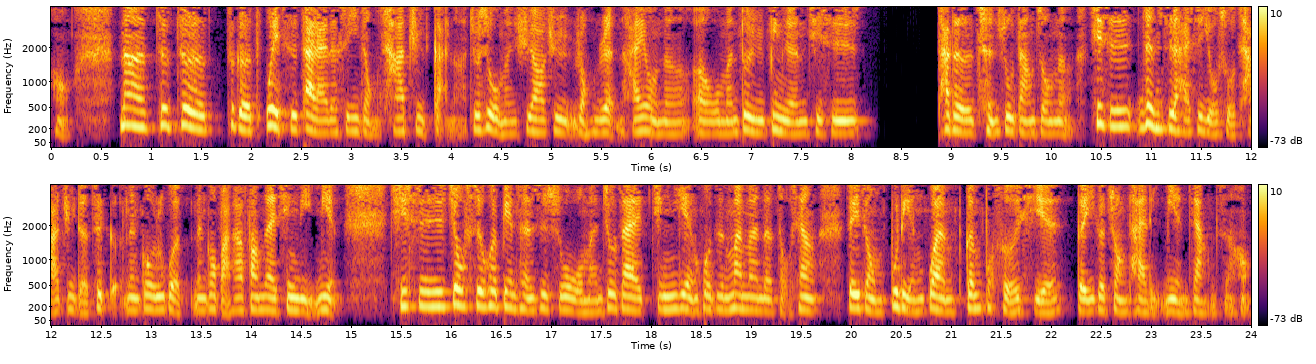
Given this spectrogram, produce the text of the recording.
哈。那这这这个未知带来的是一种差距感啊，就是我们需要去容忍。还有呢，呃，我们对于病人其实。他的陈述当中呢，其实认识还是有所差距的。这个能够如果能够把它放在心里面，其实就是会变成是说，我们就在经验或者慢慢的走向这种不连贯跟不和谐的一个状态里面，这样子哈。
